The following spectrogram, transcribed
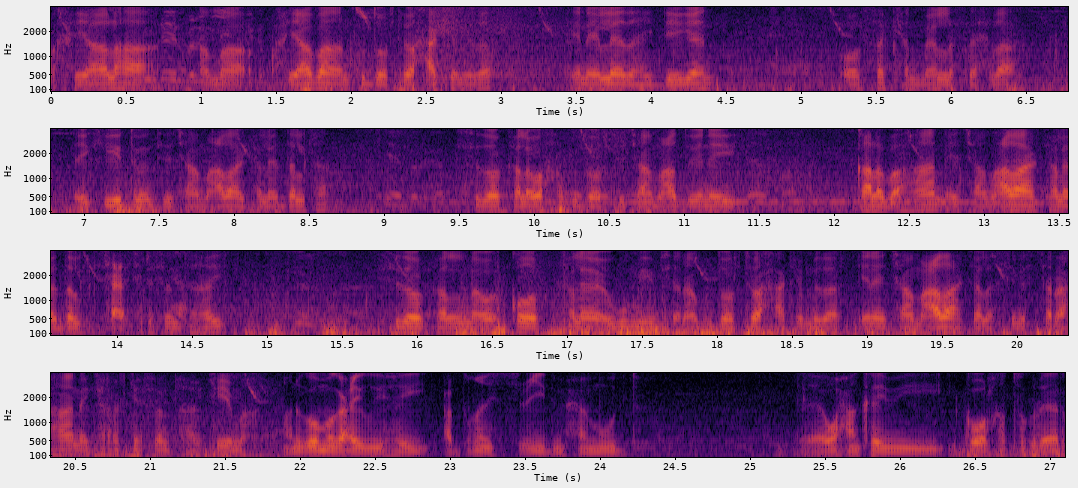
waxyaalaha ama waxyaabaha aan ku doortay waxaa ka mid a inay leedahay deegaan oo sakan meel la seexda ah ay kaga duwan tahay jaamacadaha kale ee dalka. Sidoo kale waxaan ku doortay jaamacaddu inay qalab ahaan ay jaamacadaha kale ee dalka ka casrisan tahay sidoo kalena qodobka kale ugu muhiimsan aan ku doortay waxaa ka mid ah inay jaamacadaha kale simister ahaan ay ka raqiisan tahay qiimaha. Anigoo magacaygu yahay cabdiqani siciid maxamuud. Waxaan ka yimi gobolka togdheer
